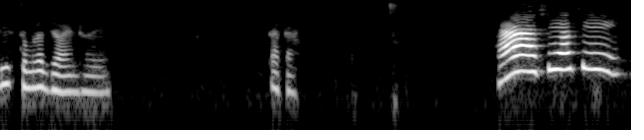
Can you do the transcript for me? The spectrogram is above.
প্লিজ তোমরা জয়েন হয়ে। টাটা। হ্যাঁ আসি আসি।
